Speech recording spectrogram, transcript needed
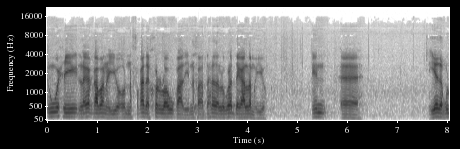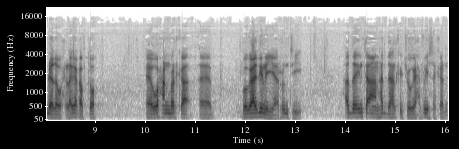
in wixii laga qabanayo oo nafaqada kor loogu qaadayo nafaqadarrada lagula dagaalamayo in iyada qudheeda wax laga qabto waxaan marka bogaadinayaa runtii. Hadda inta aan hadda halka joogay xafiisa kan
